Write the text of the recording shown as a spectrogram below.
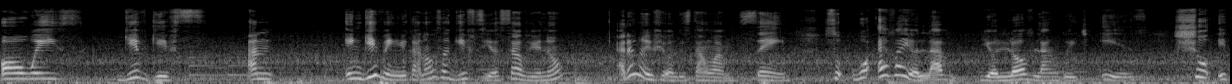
always give gifts. And in giving you can also give to yourself you know? I don't know if you understand what I'm saying. So whatever your love your love language is, show it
